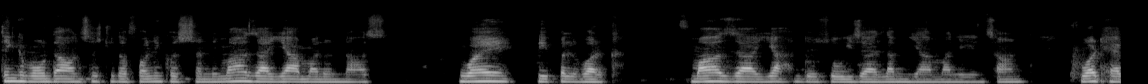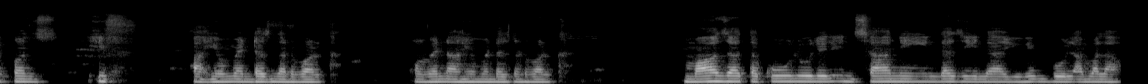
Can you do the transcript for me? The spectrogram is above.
Think about the answers to the following question. Limaza ya'malun nas. Why people work? Maza yahdusu iza lam ya'mal insan. What happens if a human does not work or when a human does not work? Lil insani allazi la yuhibbul amala.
